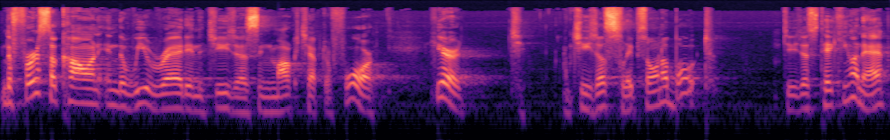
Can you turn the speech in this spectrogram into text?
In the first account in the we read in Jesus in Mark chapter 4, here Jesus sleeps on a boat. Jesus taking a nap,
